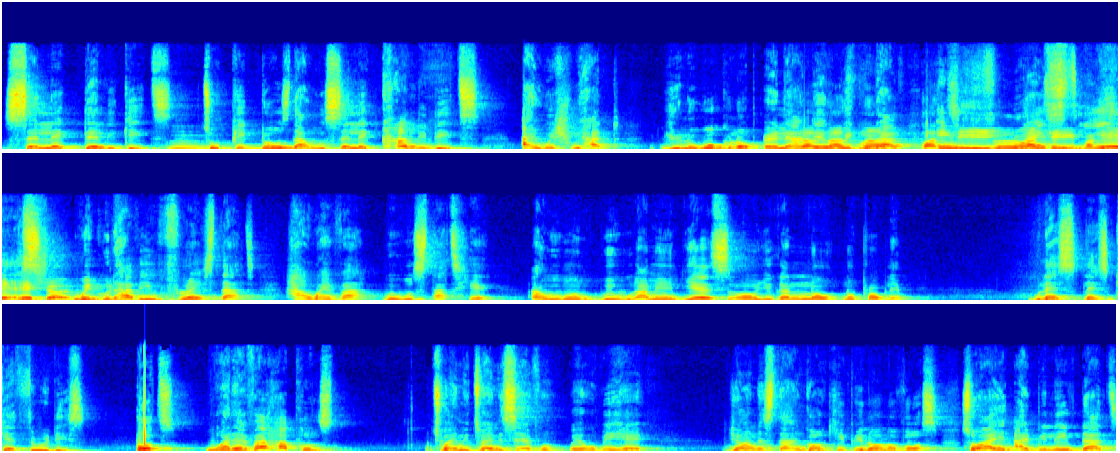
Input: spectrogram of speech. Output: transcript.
select delegates, mm. to pick those that will select candidates, I wish we had. You know, woken up earlier, and then we could have party- influenced. party yes, we could have influenced that. However, we will start here, and we won't. We I mean, yes, oh, you can no, no problem let's let's get through this. But whatever happens, 2027, we will be here. Do you understand? God keeping all of us. So I, I believe that,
